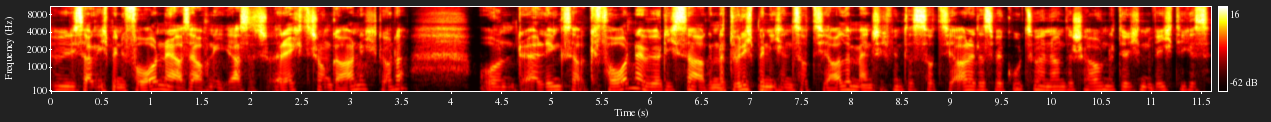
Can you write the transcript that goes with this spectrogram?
würde ich sagen, ich bin vorne, also auch nicht, also rechts schon gar nicht, oder? Und äh, links vorne würde ich sagen, natürlich bin ich ein sozialer Mensch. Ich finde das Soziale, dass wir gut zueinander schauen, natürlich ein wichtiges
